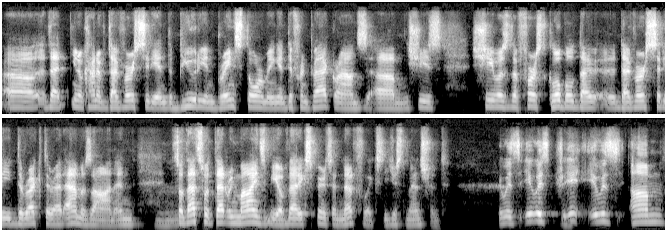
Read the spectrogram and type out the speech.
uh, that you know kind of diversity and the beauty and brainstorming and different backgrounds. Um, she's she was the first global di- diversity director at Amazon, and mm-hmm. so that's what that reminds me of that experience at Netflix you just mentioned. It was it was it was um,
